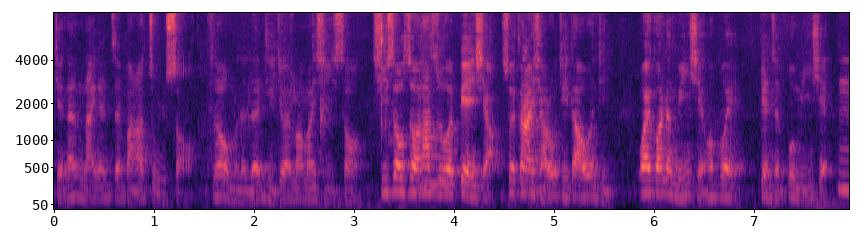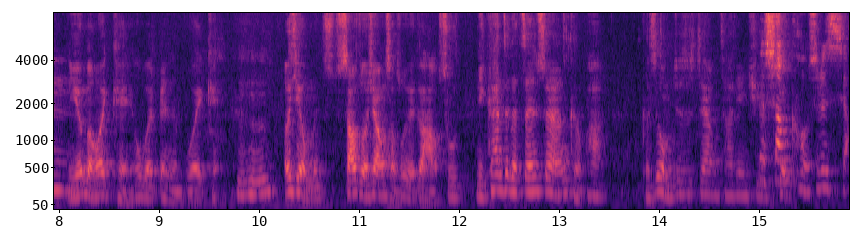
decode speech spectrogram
简单的拿一根针把它煮熟之后，我们的人体就会慢慢吸收。吸收之后它是会变小。所以刚才小鹿提到的问题，外观的明显会不会变成不明显？嗯，你原本会 K 会不会变成不会 K？嗯哼。而且我们烧灼消融手术有一个好处，你看这个针虽然很可怕。可是我们就是这样插进去，那伤口是不是小？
